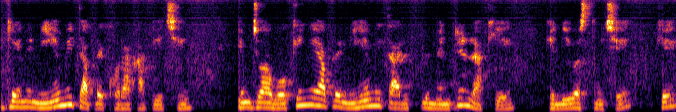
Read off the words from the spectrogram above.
એટલે એને નિયમિત આપણે ખોરાક આપીએ છીએ. એમ જો આ વોકિંગ આપણે નિયમિત આ રીતનું મેન્ટેન રાખીએ કે દિવસનું છે કે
